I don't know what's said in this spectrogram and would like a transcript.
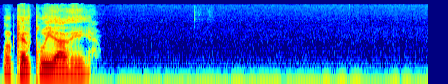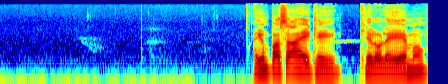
porque Él cuida de ella. Hay un pasaje que, que lo leemos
